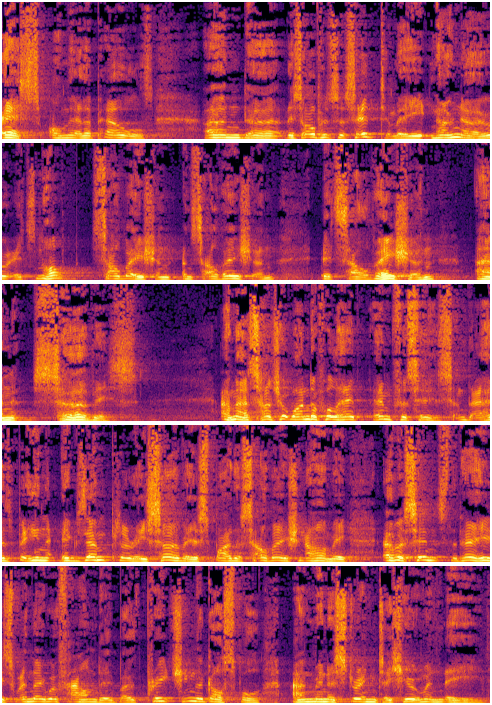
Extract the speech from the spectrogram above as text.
S on their lapels. And uh, this officer said to me, No, no, it's not salvation and salvation, it's salvation and service. And that's such a wonderful emphasis, and there has been exemplary service by the Salvation Army ever since the days when they were founded, both preaching the gospel and ministering to human need.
